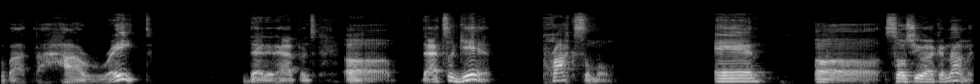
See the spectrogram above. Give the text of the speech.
about the high rate that it happens. Uh, that's again proximal and uh, socioeconomic.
